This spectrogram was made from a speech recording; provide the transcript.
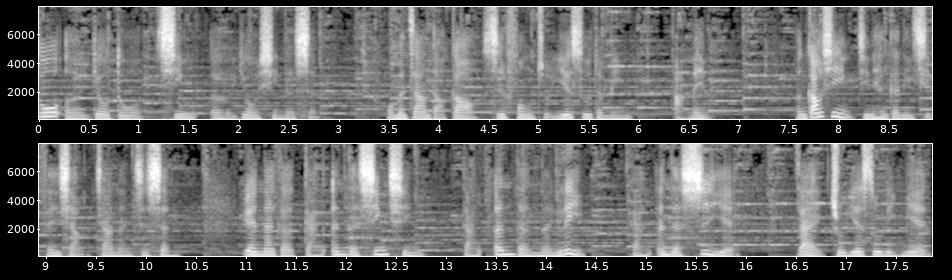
多而又多、新而又新的神。我们这样祷告，是奉主耶稣的名，阿门。很高兴今天跟你一起分享迦南之声，愿那个感恩的心情、感恩的能力、感恩的视野，在主耶稣里面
